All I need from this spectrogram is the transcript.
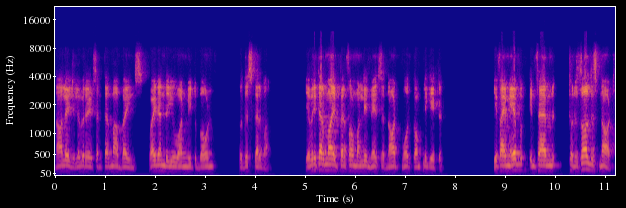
knowledge liberates and karma binds. Why then do you want me to bound to this karma? Every karma I perform only makes the knot more complicated. If I am able, if I am to resolve this knot,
